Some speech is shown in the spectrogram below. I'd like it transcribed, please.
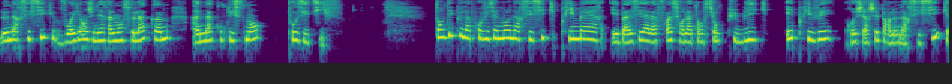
le narcissique voyant généralement cela comme un accomplissement positif. Tandis que l'approvisionnement narcissique primaire est basé à la fois sur l'attention publique et privée recherchée par le narcissique,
